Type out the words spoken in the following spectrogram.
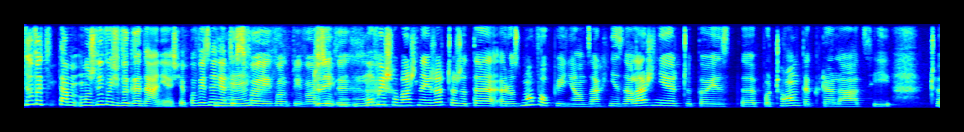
nawet tam możliwość wygadania się, powiedzenia mhm. tych swoich wątpliwości. Czyli tych... Mówisz o ważnej rzeczy, że te rozmowy o pieniądzach, niezależnie czy to jest początek relacji, czy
